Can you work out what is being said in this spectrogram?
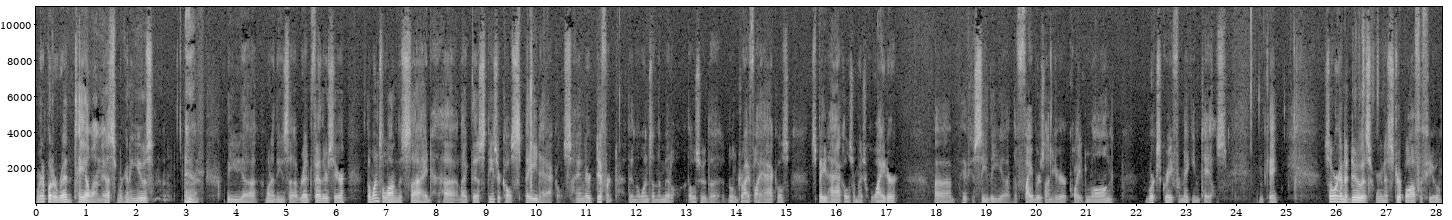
We're going to put a red tail on this. We're going to use the uh, one of these uh, red feathers here. The ones along the side, uh, like this, these are called spade hackles, and they're different than the ones in the middle. Those are the little dry fly hackles. Spade hackles are much wider uh, if you see the, uh, the fibers on here are quite long. Works great for making tails. Okay, so what we're going to do is we're going to strip off a few.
